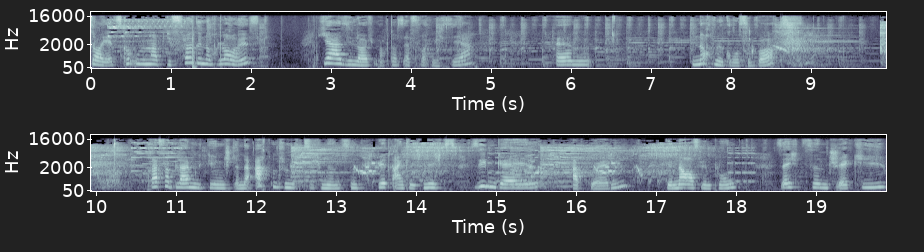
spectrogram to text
So, jetzt gucken wir mal, ob die Folge noch läuft. Ja, sie läuft noch. Das erfreut mich sehr. Ähm, noch eine große Box. Drei verbleibende Gegenstände, 58 Münzen, wird eigentlich nichts. 7 Gale, upgraden. Genau auf den Punkt. 16 Jackie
